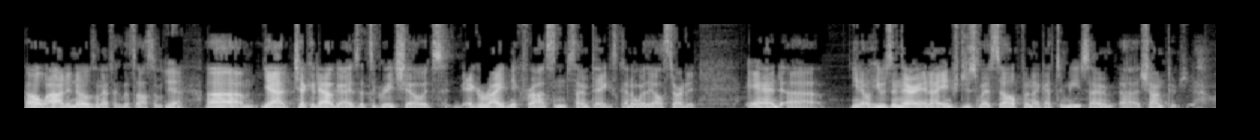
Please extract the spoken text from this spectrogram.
Oh wow, I didn't know it was on Netflix. That's awesome. Yeah. Um, yeah, check it out, guys. That's a great show. It's Edgar Wright, Nick Frost, and Simon Pegg. It's kind of where they all started. And uh, you know, he was in there, and I introduced myself, and I got to meet Simon, uh, Sean.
